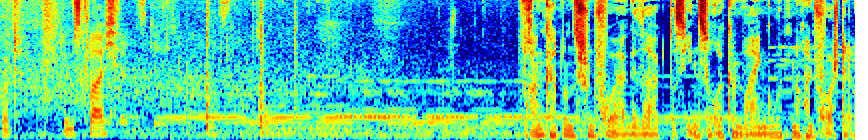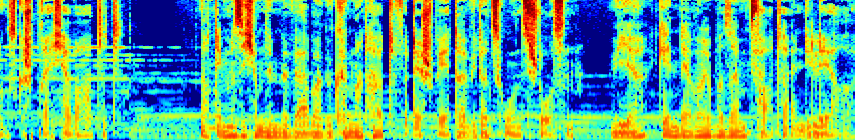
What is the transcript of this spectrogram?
Gut. Du bist gleich. Frank hat uns schon vorher gesagt, dass ihn zurück im Weingut noch ein Vorstellungsgespräch erwartet. Nachdem er sich um den Bewerber gekümmert hat, wird er später wieder zu uns stoßen. Wir gehen derweil bei seinem Vater in die Lehre.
